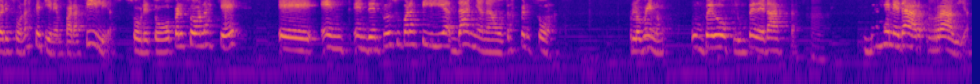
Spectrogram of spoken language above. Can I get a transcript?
personas que tienen parafilias, sobre todo personas que eh, en, dentro de su parafilia dañan a otras personas. Por lo menos un pedófilo, un pederasta, ah. va a generar rabia,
